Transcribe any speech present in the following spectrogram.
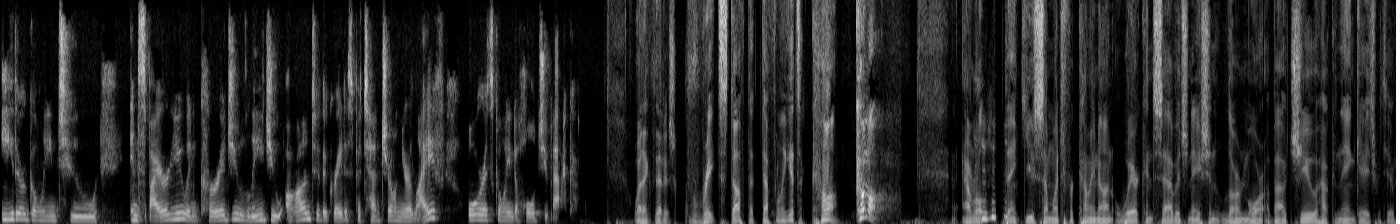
either going to inspire you, encourage you, lead you on to the greatest potential in your life, or it's going to hold you back. Well, I think that is great stuff. That definitely gets it. Come on. Come on. And Emyrald, thank you so much for coming on. Where can Savage Nation learn more about you? How can they engage with you?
